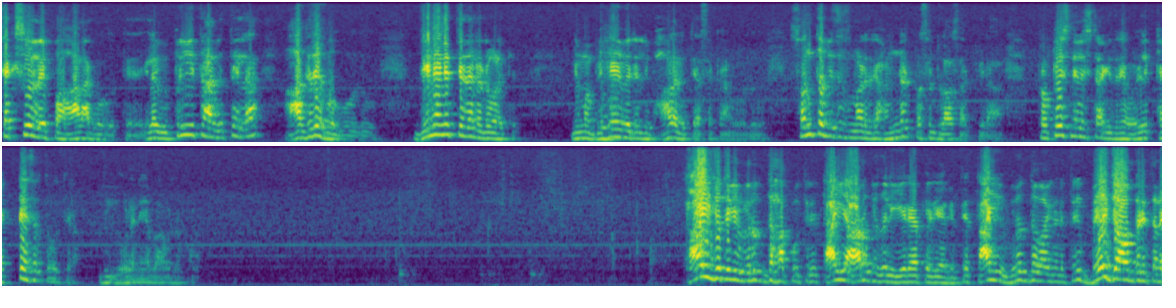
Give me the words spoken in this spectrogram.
ಸೆಕ್ಸುವಲ್ ಲೈಫ್ ಹಾಳಾಗಿ ಹೋಗುತ್ತೆ ಇಲ್ಲ ವಿಪರೀತ ಆಗುತ್ತೆ, ಇಲ್ಲ ಆಗದೆ ಹೋಗ್ಬೋದು. ದಿನನಿತ್ಯದ ನಡವಳಿಕೆ ನಿಮ್ಮ ಬಿಹೇವಿಯರಲ್ಲಿ ಬಹಳ ವ್ಯತ್ಯಾಸ ಕಾಣ್ಬೋದು. ಸ್ವಂತ ಬಿಸ್ನೆಸ್ ಮಾಡಿದರೆ ಹಂಡ್ರೆಡ್ ಪರ್ಸೆಂಟ್ ಲಾಸ್ ಆಗ್ತೀರಾ? ಪ್ರೊಫೆಷ್ನಲಿಸ್ಟ್ ಆಗಿದ್ರೆ ಒಳ್ಳೆ ಕೆಟ್ಟ ಹೆಸರು ತಗೋತೀರಾ? ಇದು ಏಳನೇ ಭಾವದ ಫಲ ತಾಯಿ ಜೊತೆಗೆ ವಿರುದ್ಧ ಹಾಕೋತೀರಿ ತಾಯಿಯ ಆರೋಗ್ಯದಲ್ಲಿ ಏರಿಯಾಪೇರಿ ಆಗುತ್ತೆ ತಾಯಿ ವಿರುದ್ಧವಾಗಿ ನಡೀತೀರಿ ಬೇಜವಾಬ್ದಾರಿತನ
